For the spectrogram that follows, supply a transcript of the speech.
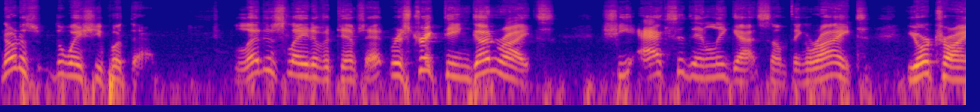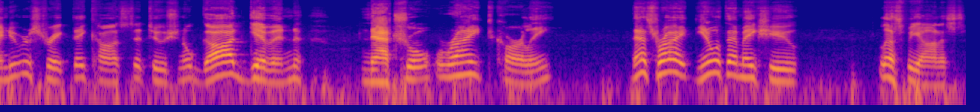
Notice the way she put that. Legislative attempts at restricting gun rights. She accidentally got something right. You're trying to restrict a constitutional, God given natural right, Carli. That's right. You know what that makes you? Let's be honest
